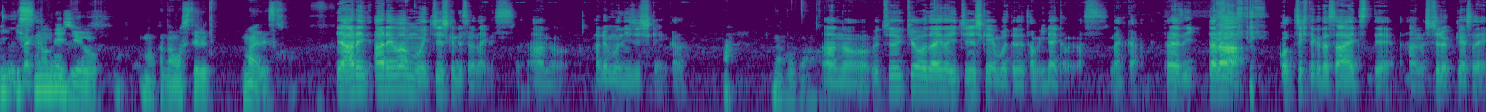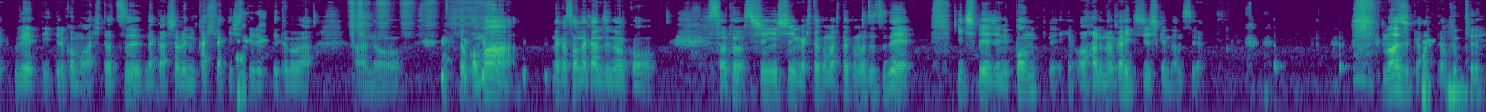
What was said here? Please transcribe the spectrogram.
い椅子のネジをなんか直してる前ですか？いやあれあれはもう一次試験ですらないですあのあれも二次試験かな。なるほど。あの宇宙兄弟の一次試験を覚えてる人多分いないと思います。なんかとりあえず行ったら こっち来てくださいっつってあの視力検査で上って言ってるコマが一つなんか書類にカキカキしてるっていうところがあの一コマなんかそんな感じのこうそのシーンシーンが一コマ一コマずつで1ページにポンって終わるのが一次試験なんですよ。マジかって思って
